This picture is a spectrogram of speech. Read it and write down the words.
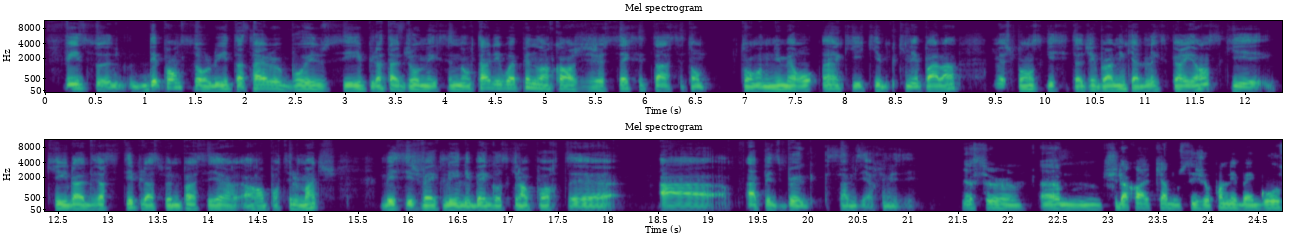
feed, sur- dépendre sur lui. T'as Tyler Boyd aussi. Puis là, t'as Joe Mixon. Donc, t'as des weapons encore. Je, je sais que c'est ta- c'est ton, ton numéro un qui, qui, qui n'est pas là. Mais je pense qu'ici, t'as Jake Browning qui a de l'expérience, qui, qui a eu l'adversité. Puis la semaine passée, a, remporté le match. Mais ici, je vais avec les, Bengals qui l'emportent euh, à, à Pittsburgh samedi après-midi. Bien sûr. Euh, je suis d'accord avec Cam aussi. Je vais les Bengals.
